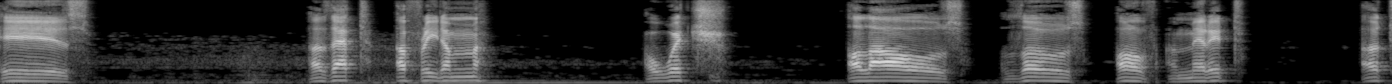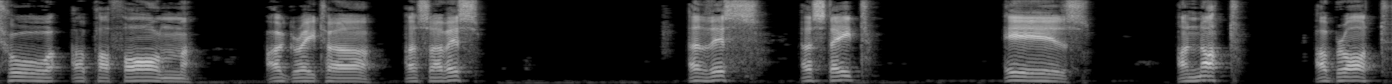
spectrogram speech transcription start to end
is uh, that a freedom a which allows those of merit uh, to uh, perform a greater uh, service. Uh, this estate is uh, not uh, brought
